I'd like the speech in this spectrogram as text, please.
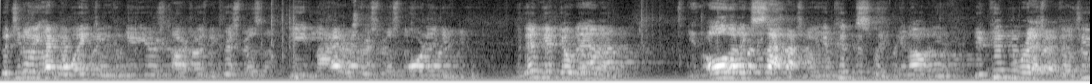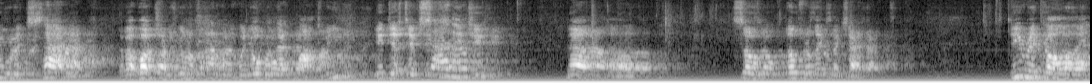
But you know you had to wait till the New Year's, or excuse me, Christmas Eve night or Christmas morning, and, and then you'd go down and, and all that excitement, you know, you couldn't sleep, you know, you, you couldn't rest because you were excited about what you was going to find when, when you opened that box. I mean, you, it just excited you. Now, uh, so those were things that excited. Do you recall that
